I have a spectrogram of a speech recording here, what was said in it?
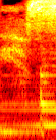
Tell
